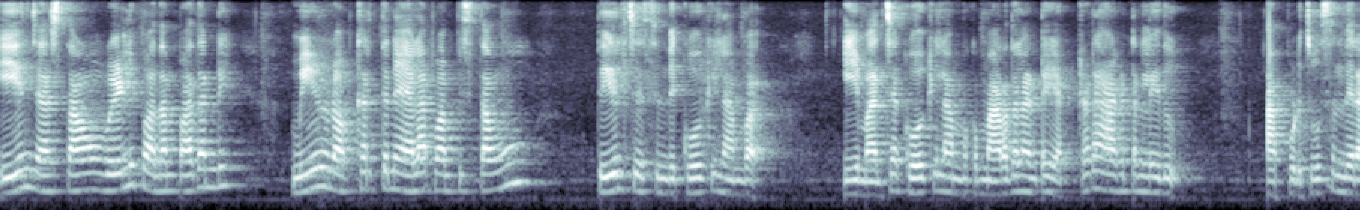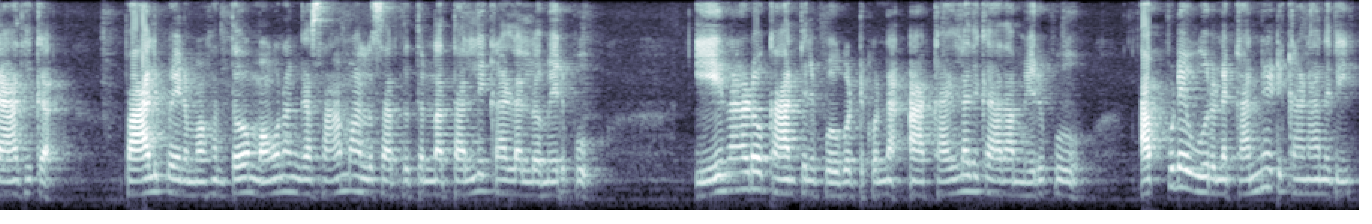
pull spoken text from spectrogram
ఏం చేస్తాం? వెళ్ళిపోదాం పదండి. మీరు నొక్కర్తిని ఎలా పంపిస్తాము? తేల్చేసింది కోకిలాంబ. ఈ మధ్య కోకిలాంబకు మరదలంటే ఎక్కడా ఆగటం లేదు. అప్పుడు చూసింది రాధిక. పాలిపోయిన మొహంతో మౌనంగా సామాన్లు సర్దుతున్న తల్లి కళ్ళల్లో మెరుపు. ఏనాడో కాంతిని పోగొట్టుకున్న ఆ కళ్ళది కాదా మెరుపు? అప్పుడే ఊరిన కన్నీటి కణానిది.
